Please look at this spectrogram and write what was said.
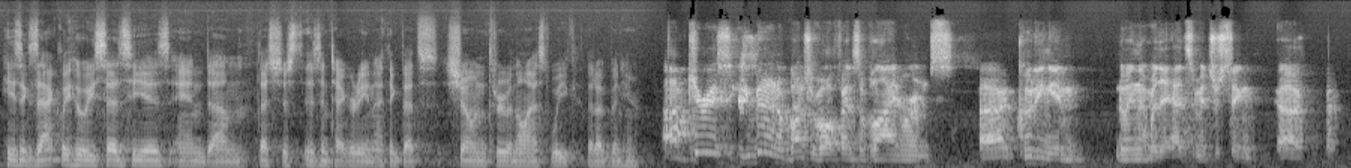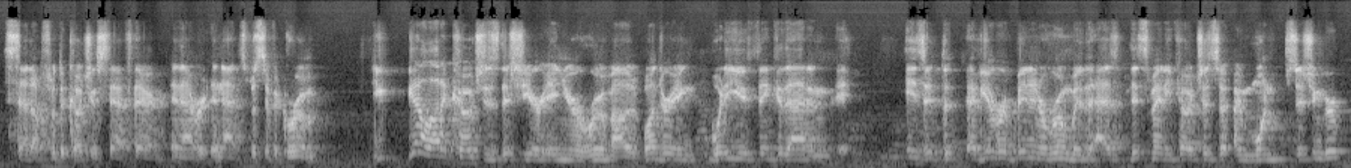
He's exactly who he says he is, and um, that's just his integrity. And I think that's shown through in the last week that I've been here. I'm curious. You've been in a bunch of offensive line rooms, uh, including in New England, where they had some interesting uh, setups with the coaching staff there in that in that specific room. You got a lot of coaches this year in your room. I was wondering, what do you think of that? And is it? Have you ever been in a room with as this many coaches in one position group?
